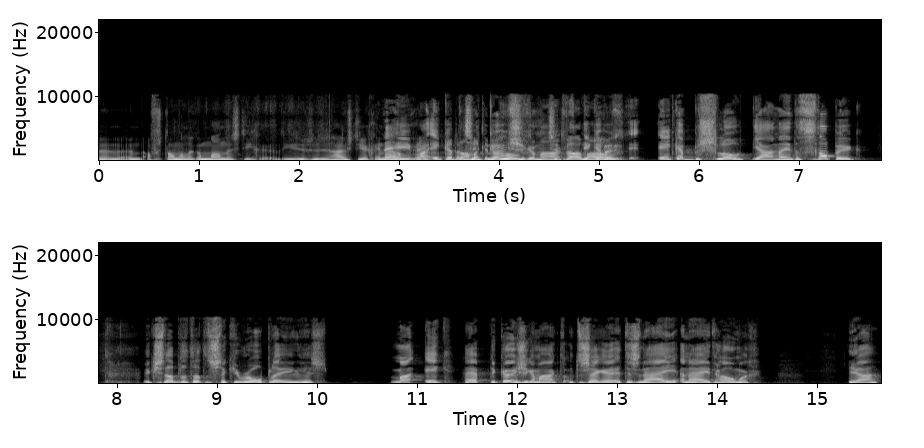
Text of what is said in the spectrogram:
een, een afstandelijke man is die, die zijn huisdier geen naam Nee, maar ik heb dan een keuze gemaakt. Zit wel ik, heb, een- ik heb besloten... Ja, nee, dat snap ik. Ik snap dat dat een stukje roleplaying is. Maar ik heb de keuze gemaakt om te zeggen... het is een hij en hij heet Homer. Ja?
